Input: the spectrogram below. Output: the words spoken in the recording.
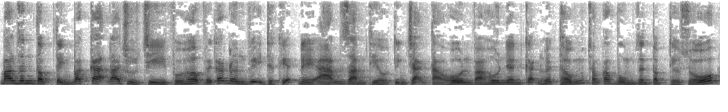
Ban dân tộc tỉnh Bắc Cạn đã chủ trì phối hợp với các đơn vị thực hiện đề án giảm thiểu tình trạng tảo hôn và hôn nhân cận huyết thống trong các vùng dân tộc thiểu số,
